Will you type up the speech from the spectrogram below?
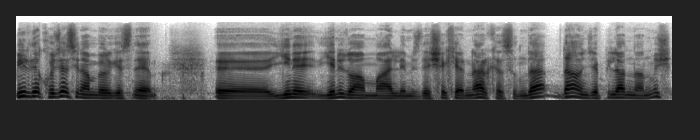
Bir de Koca Sinan bölgesine e, yine Yeni Doğan mahallemizde şekerin arkasında daha önce planlanmış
